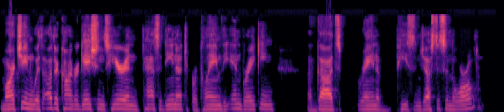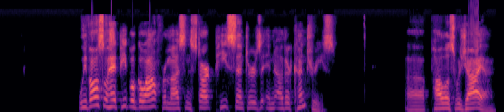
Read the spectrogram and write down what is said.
marching with other congregations here in Pasadena to proclaim the inbreaking of God's reign of peace and justice in the world. We've also had people go out from us and start peace centers in other countries. Uh, Paulus Widjaja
